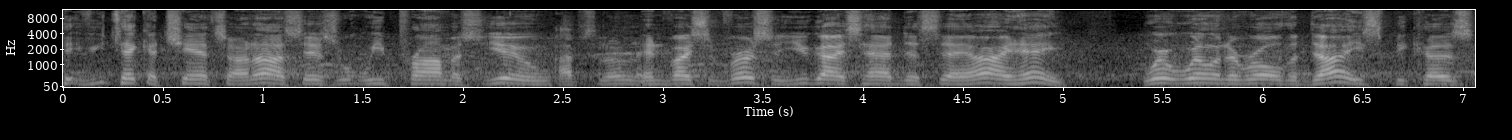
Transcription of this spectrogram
if you take a chance on us, here's what we promise you. Absolutely. And vice versa. You guys had to say, all right, hey, we're willing to roll the dice because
